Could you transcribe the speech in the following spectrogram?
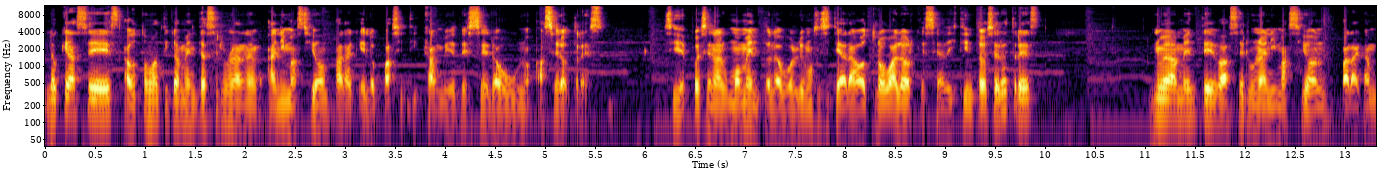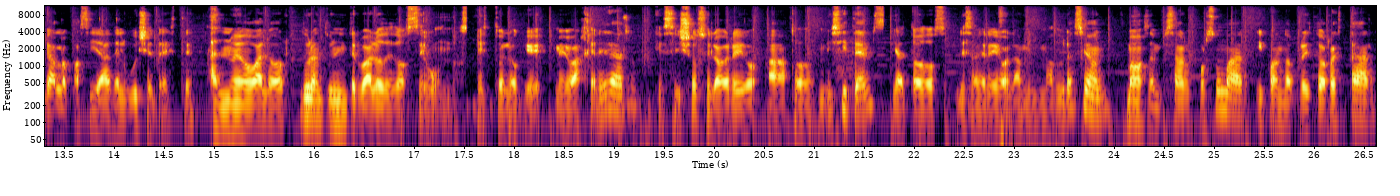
lo que hace es automáticamente hacer una animación para que el opacity cambie de 0.1 a 0.3. Si después en algún momento lo volvemos a setear a otro valor que sea distinto de 0.3, nuevamente va a ser una animación para cambiar la opacidad del widget este al nuevo valor durante un intervalo de 2 segundos. Esto es lo que me va a generar que si yo se lo agrego a todos mis ítems y a todos les agrego la misma duración, vamos a empezar por sumar y cuando aprieto restar,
